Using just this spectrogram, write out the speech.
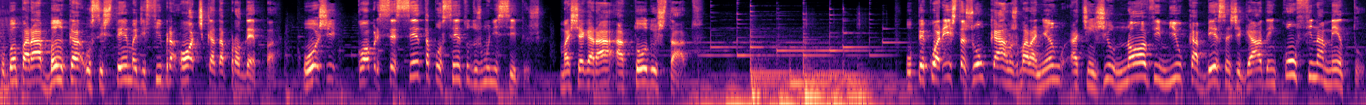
O Bampará banca o sistema de fibra ótica da Prodepa. Hoje, cobre 60% dos municípios, mas chegará a todo o estado. O pecuarista João Carlos Maranhão atingiu 9 mil cabeças de gado em confinamento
